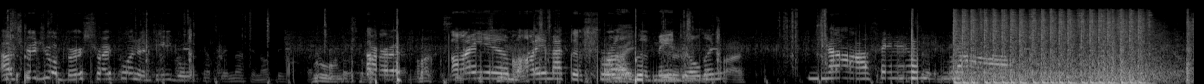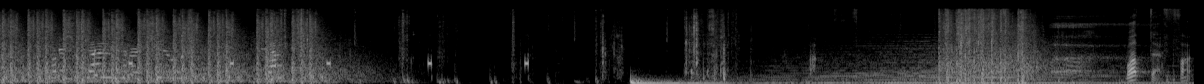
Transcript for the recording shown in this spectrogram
I'll trade you a burst rifle and a deagle. Alright, I am I am at the front of the main building. Nah, fam. Nah. First guns are too. What the fuck?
